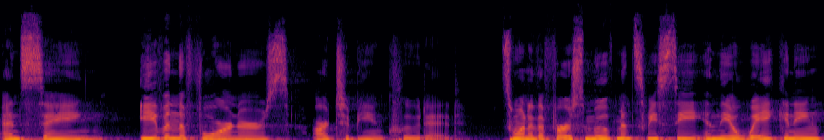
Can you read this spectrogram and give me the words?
and saying, even the foreigners are to be included. It's one of the first movements we see in the awakening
